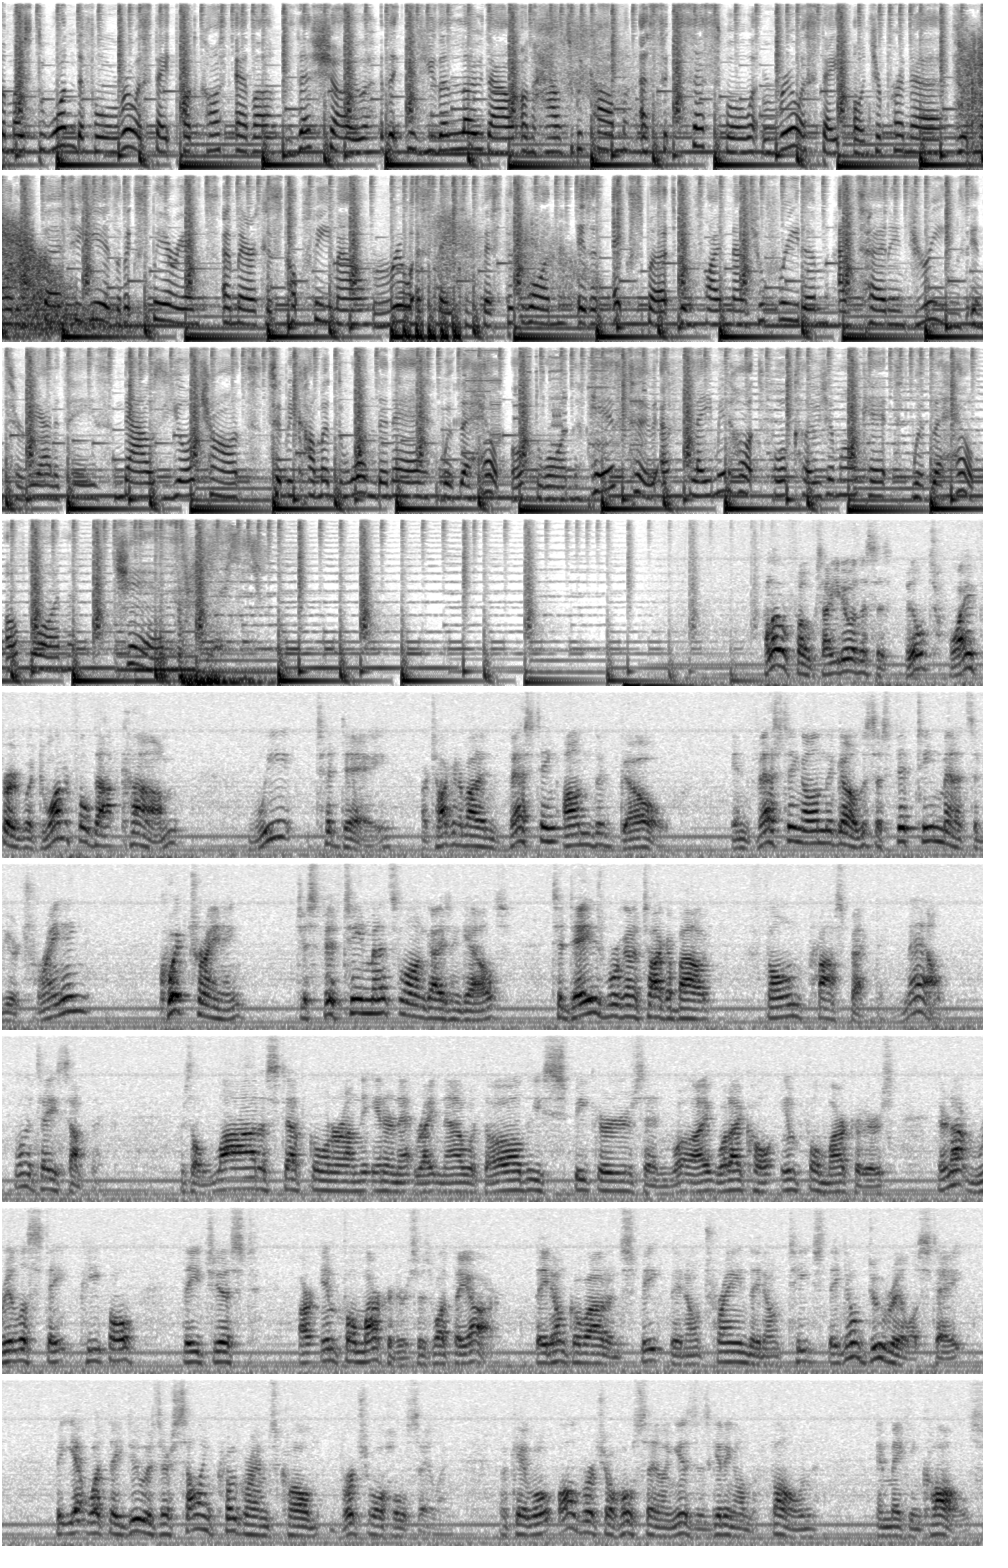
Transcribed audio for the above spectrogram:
the most Dwanderful real estate podcast ever. The show that gives you the lowdown on how to become a successful real estate entrepreneur. With more than 30 years of experience, America's top female real estate investors Dwan is an expert in financial freedom and turning dreams into realities. Now's your chance to become a Dwandonaire with the help of Dwan. Here's to a flaming hot foreclosure market with the help of Dwan. Cheers. Hello, folks. How you doing? This is Bill Twyford with Dwanderful.com. We today are talking about investing on the go. Investing on the go. This is 15 minutes of your training, quick training, just 15 minutes long, guys and gals. Today's we're going to talk about phone prospecting. Now, I want to tell you something. There's a lot of stuff going around the internet right now with all these speakers and what I, what I call info marketers. They're not real estate people. They just are info marketers is what they are. They don't go out and speak, they don't train, they don't teach, they don't do real estate. But yet what they do is they're selling programs called virtual wholesaling. Okay, well all virtual wholesaling is is getting on the phone and making calls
